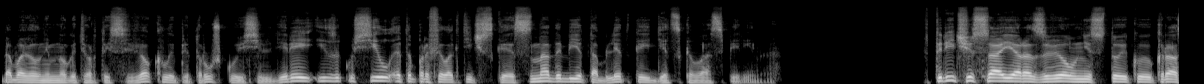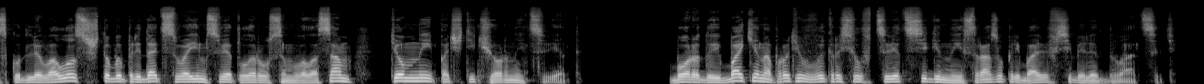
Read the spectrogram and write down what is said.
добавил немного тертой свеклы, петрушку и сельдерей и закусил это профилактическое снадобье таблеткой детского аспирина. В три часа я развел нестойкую краску для волос, чтобы придать своим светло-русым волосам темный, почти черный цвет. Бороду и баки, напротив, выкрасил в цвет седины, сразу прибавив себе лет двадцать.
